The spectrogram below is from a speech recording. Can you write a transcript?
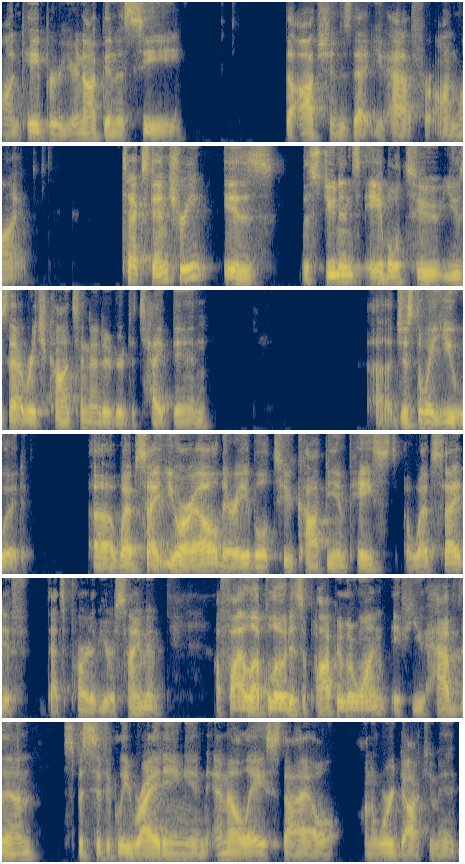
on paper, you're not gonna see the options that you have for online. Text entry is the students able to use that rich content editor to type in uh, just the way you would. A website URL, they're able to copy and paste a website if that's part of your assignment. A file upload is a popular one. If you have them specifically writing in MLA style on a Word document,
